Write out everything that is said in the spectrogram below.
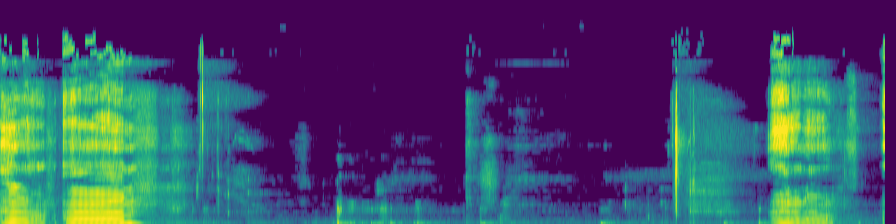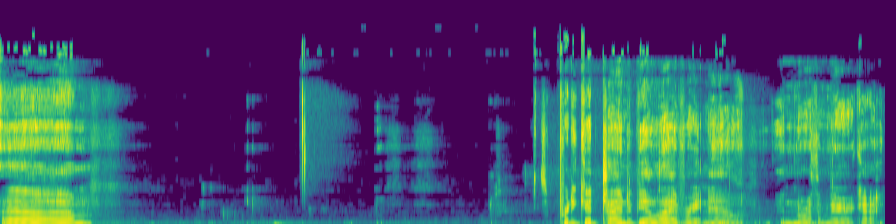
I don't know. Um, I don't know. Um, it's a pretty good time to be alive right now in North America.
